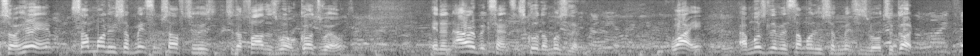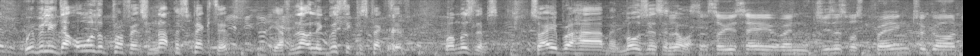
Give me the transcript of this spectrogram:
So here, someone who submits himself to, his, to the Father's will, God's will, in an Arabic sense, is called a Muslim. Why? A Muslim is someone who submits his will to God. We believe that all the prophets from that perspective, yeah, from that linguistic perspective, were Muslims. So Abraham and Moses and Noah. So, so you say when Jesus was praying to God,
